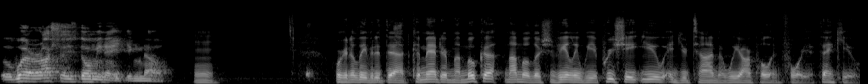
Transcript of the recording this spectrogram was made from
where Russia is dominating now. Mm. We're going to leave it at that. Commander Mamuka Mamulashvili, we appreciate you and your time, and we are pulling for you. Thank you.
